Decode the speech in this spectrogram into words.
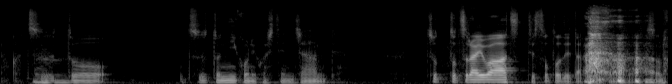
な。なんかずっと、ずっとニコニコしてんじゃんみたいな。ちょっと辛いわーっつって外出たからさその。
